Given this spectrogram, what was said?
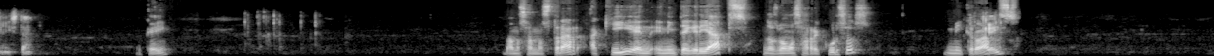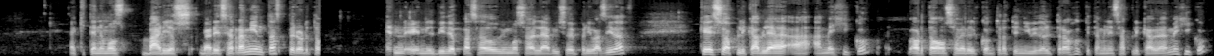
Ahí está. Ok. Vamos a mostrar aquí en, en IntegriApps. Nos vamos a recursos, microapps. Aquí tenemos varios, varias herramientas, pero en, el video pasado vimos el aviso de privacidad, que es aplicable a, México. Ahorita vamos a ver el contrato individual de trabajo, que también es aplicable a México.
